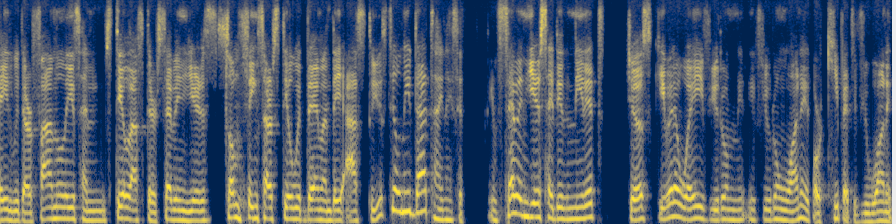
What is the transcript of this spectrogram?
stayed with our families. And still, after seven years, some things are still with them, and they asked, "Do you still need that?" And I said, "In seven years, I didn't need it just give it away if you don't if you don't want it or keep it if you want it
